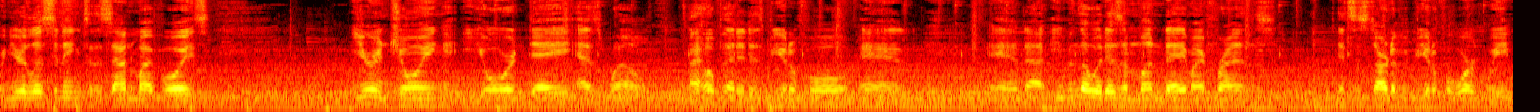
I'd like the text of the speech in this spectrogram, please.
when you're listening to the sound of my voice, you're enjoying your day as well. I hope that it is beautiful and and uh, even though it is a Monday, my friends, it's the start of a beautiful work week.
